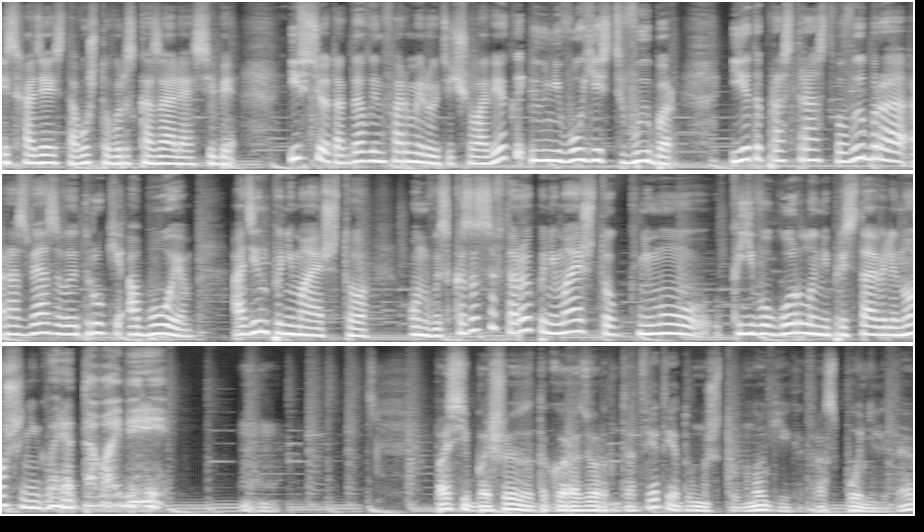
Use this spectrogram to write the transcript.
исходя из того, что вы рассказали о себе. И все, тогда вы информируете человека, и у него есть выбор. И это пространство выбора развязывает руки обоим. Один понимает, что он высказался, второй понимает, что к нему, к его горлу не приставили нож и не говорят «давай, бери». Спасибо большое за такой развернутый ответ. Я думаю, что многие как раз поняли, да,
